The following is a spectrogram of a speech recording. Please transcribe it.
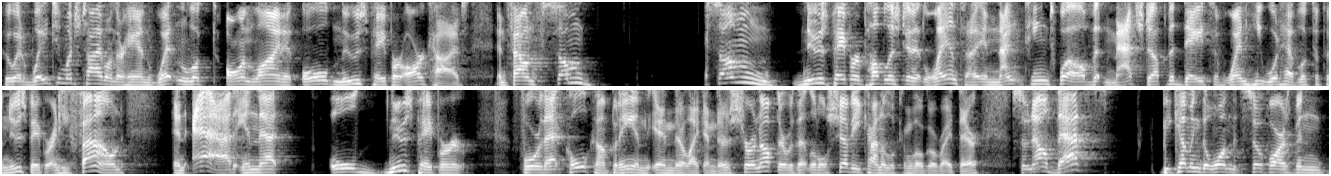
who had way too much time on their hand went and looked online at old newspaper archives and found some some newspaper published in Atlanta in 1912 that matched up the dates of when he would have looked at the newspaper. And he found an ad in that old newspaper for that coal company. And, and they're like, and there's sure enough, there was that little Chevy kind of looking logo right there. So now that's becoming the one that so far has been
